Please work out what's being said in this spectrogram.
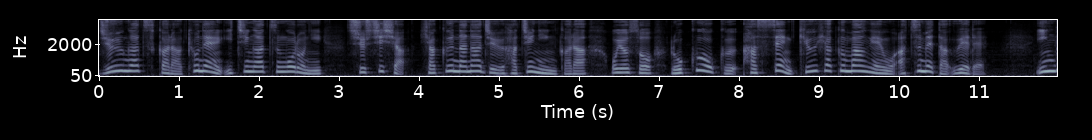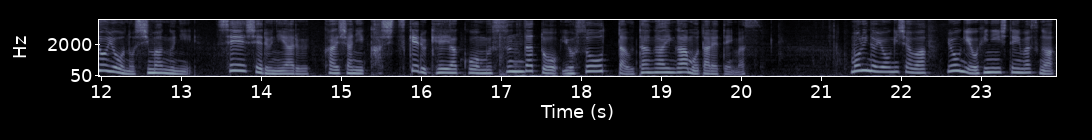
10月から去年1月頃に出資者178人からおよそ6億8900万円を集めた上でインド洋の島国セーシェルにある会社に貸し付ける契約を結んだと装った疑いが持たれています。森野容疑者は容疑を否認していますが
